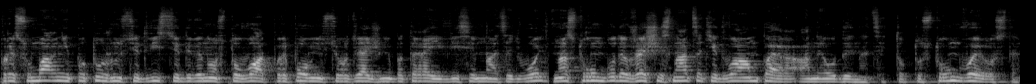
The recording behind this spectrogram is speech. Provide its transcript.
При сумарній потужності 290 Вт при повністю розрядженій батареї 18 вольт, на струм буде вже 16,2 ампера, а не 11. Тобто струм виросте.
